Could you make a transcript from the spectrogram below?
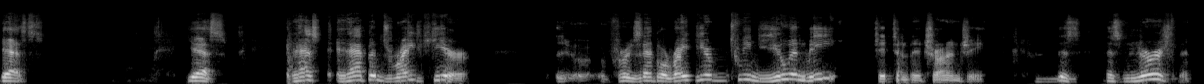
Yes. Yes. It has it happens right here. For example, right here between you and me, Chaitanya Charanji. Hmm. This this nourishment,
